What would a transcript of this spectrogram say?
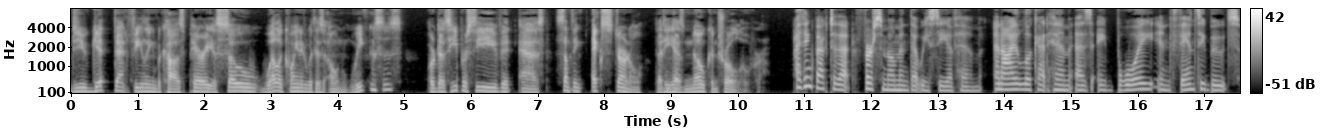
do you get that feeling because Perry is so well acquainted with his own weaknesses? Or does he perceive it as something external that he has no control over? I think back to that first moment that we see of him, and I look at him as a boy in fancy boots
